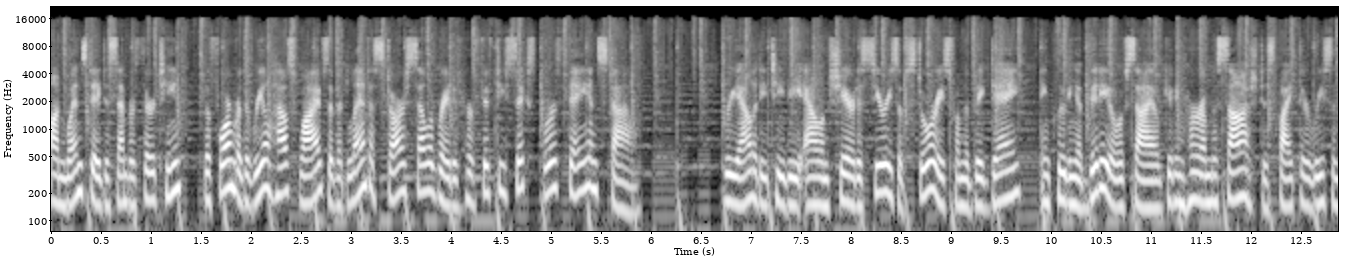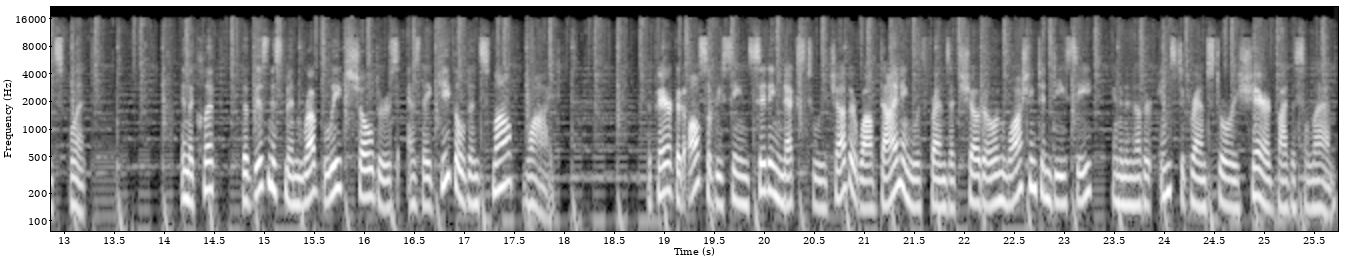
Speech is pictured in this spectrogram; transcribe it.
On Wednesday, December 13th, the former The Real Housewives of Atlanta star celebrated her 56th birthday in style. Reality TV alum shared a series of stories from the big day, including a video of Sioh giving her a massage despite their recent split. In the clip, the businessman rubbed Leakes' shoulders as they giggled and smiled wide. The pair could also be seen sitting next to each other while dining with friends at Shoto in Washington, D.C., in another Instagram story shared by the celeb.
